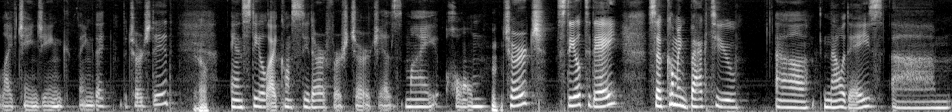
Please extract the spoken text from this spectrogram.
life changing thing that the church did. Yeah. And still, I consider First Church as my home church still today. So, coming back to uh, nowadays, um,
